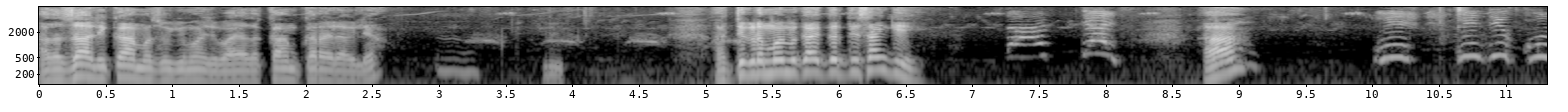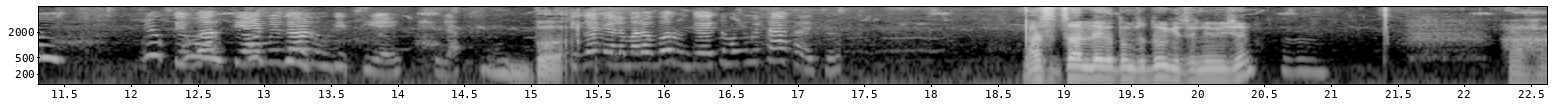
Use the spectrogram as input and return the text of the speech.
आता झाली कामाजोगी माझी बाई आता काम करायला लागली हा. हा. तिकडं मम्मी काय करते सांग की? हा ती वरती आहे आहे तिला. बर. ती गम्याला मला भरून द्यायचं मग मी टाकायचं. असं चाललंय का तुमचं दोघीचं नियोजन? हा हा.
